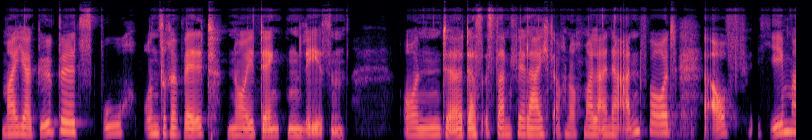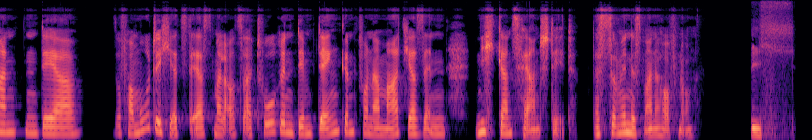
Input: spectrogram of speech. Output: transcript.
Maya Goebbels Buch Unsere Welt neu denken lesen. Und äh, das ist dann vielleicht auch noch mal eine Antwort auf jemanden, der so vermute ich jetzt erstmal als Autorin dem Denken von Amartya Sen nicht ganz fernsteht. Das ist zumindest meine Hoffnung. Ich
